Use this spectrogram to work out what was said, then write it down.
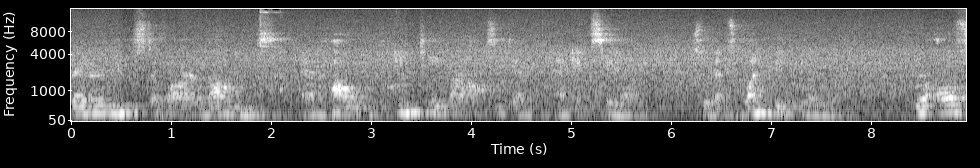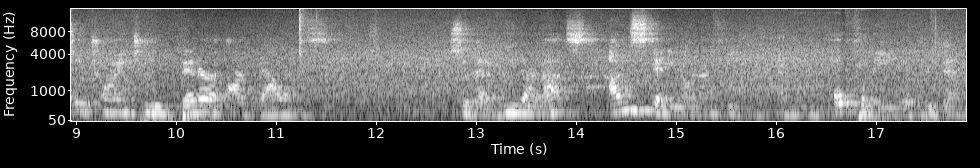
better use of our lungs, and how we intake our oxygen and exhale. So that's one big area. We're also trying to better our balance so that we are not unsteady on our feet and hopefully will prevent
